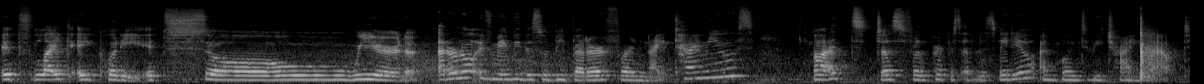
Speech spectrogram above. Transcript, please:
It's like a putty. It's so weird. I don't know if maybe this would be better for nighttime use but just for the purpose of this video, I'm going to be trying it out.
